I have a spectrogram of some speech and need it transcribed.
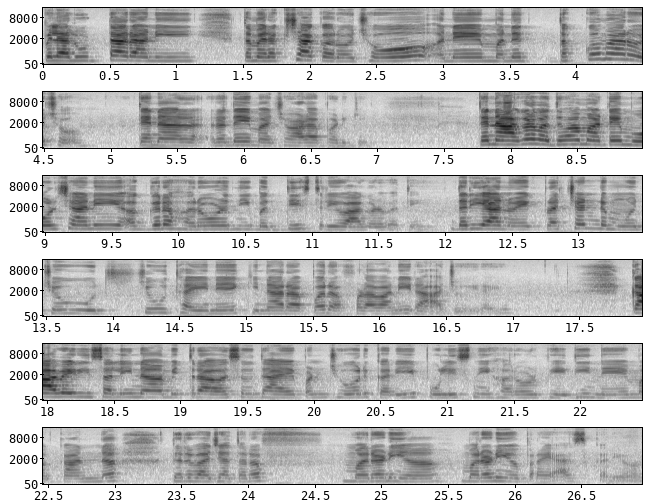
પેલા લૂંટારાની તમે રક્ષા કરો છો અને મને ધક્કો મારો છો તેના હૃદયમાં જ્વાળા ભડકી. તેના આગળ વધવા માટે મોરચાની અગ્ર હરોળની બધી સ્ત્રીઓ આગળ વધી. દરિયાનો એક પ્રચંડ મોજું ઊંચું થઈને કિનારા પર અફડાવાની રાહ જોઈ રહ્યું. કાવેરી સલીના મિત્રા વસુધાએ પણ જોર કરી પોલીસની હરોળ ભેદીને મકાનના દરવાજા તરફ મરણિયા, મરણીયો પ્રયાસ કર્યો.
